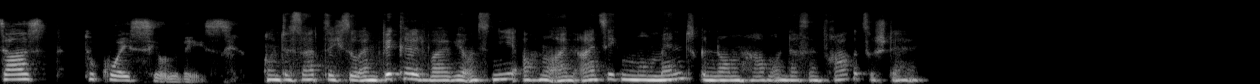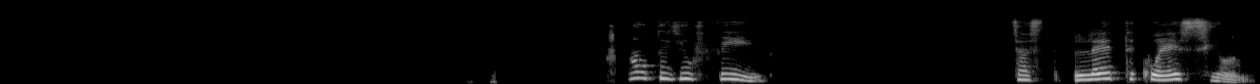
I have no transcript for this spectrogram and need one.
just to question this. Und es hat sich so entwickelt, weil wir uns nie auch nur einen einzigen Moment genommen haben, um das in Frage zu stellen. How do you feel? Just let the question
